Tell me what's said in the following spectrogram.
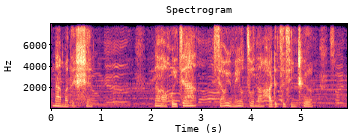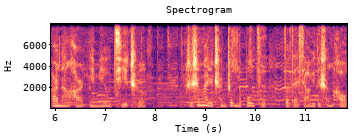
那么的深。那晚回家，小雨没有坐男孩的自行车，而男孩也没有骑车，只是迈着沉重的步子走在小雨的身后，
